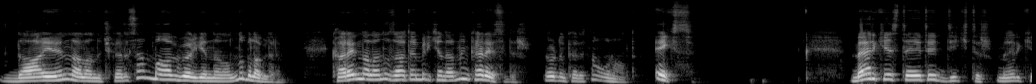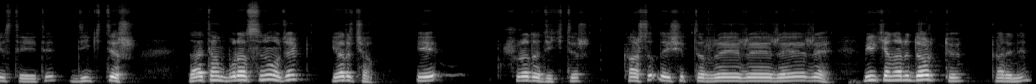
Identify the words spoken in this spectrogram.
dairenin alanı çıkarırsam mavi bölgenin alanını bulabilirim. Karenin alanı zaten bir kenarının karesidir. 4'ün karesinden 16. Eksi. Merkez teğet diktir. Merkez teğet diktir. Zaten burası ne olacak? Yarıçap. E şurada diktir. Karşılıklı eşittir. R, R, R, R. Bir kenarı 4'tü karenin.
